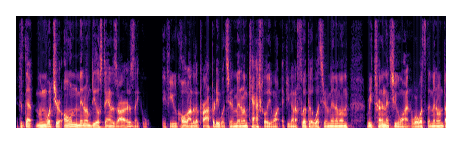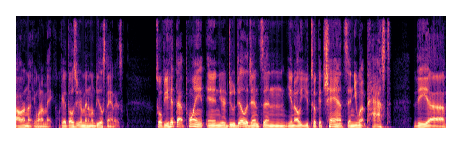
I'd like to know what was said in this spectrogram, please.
if it's to, what your own minimum deal standards are is like, if you hold onto the property, what's your minimum cash flow you want? If you're going to flip it, what's your minimum return that you want? Or what's the minimum dollar amount you want to make? Okay. Those are your minimum deal standards. So if you hit that point in your due diligence and, you know, you took a chance and you went past the, uh,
